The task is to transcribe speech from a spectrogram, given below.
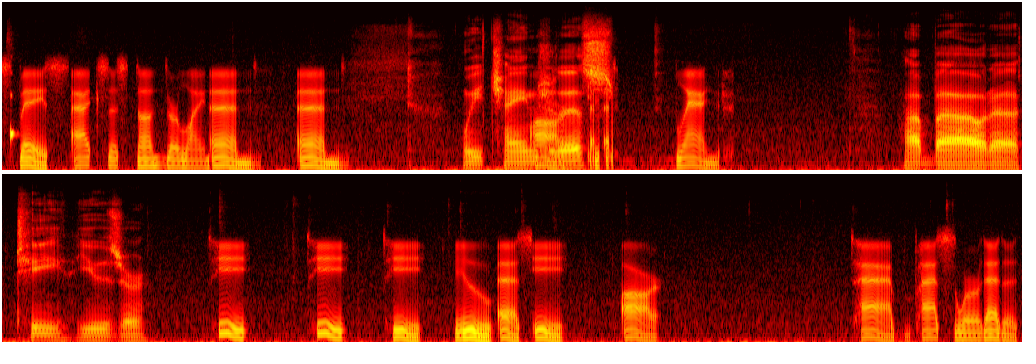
space access underline end end we change R, this. Blank how about a T user? T T T U S E R. Tab password edit.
